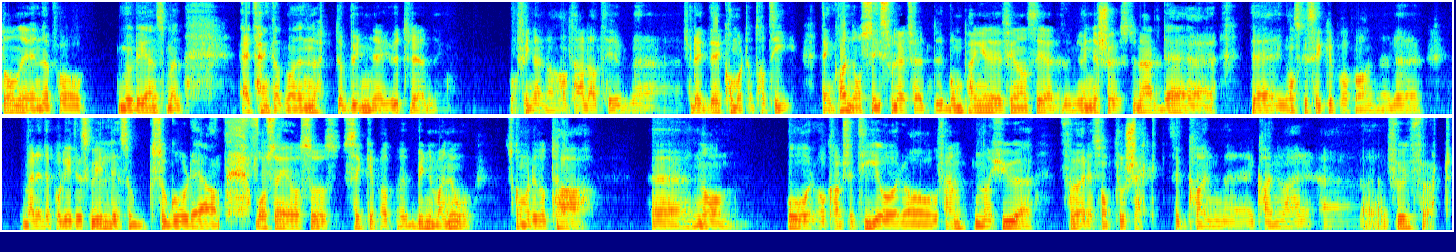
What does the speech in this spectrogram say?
Donny er inne på, muligens, men jeg tenker at man er nødt til å begynne i utredning og finne en alternativ For det, det kommer til å ta tid. Den kan også isolert seg bompengefinansieres, en undersjøisk tunnel. Det, det, er jeg ganske sikker på at man det, bare det politisk vilje, så, så, går det an. Og så er jeg også sikker på at begynner man nå, så kommer det til å ta eh, noen år, og kanskje 10 år, og 15 og 20, før et sånt prosjekt kan, kan være eh, fullført.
